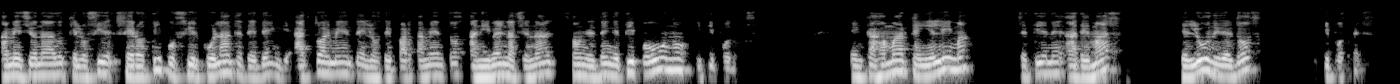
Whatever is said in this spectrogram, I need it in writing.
ha mencionado que los serotipos circulantes de dengue actualmente en los departamentos a nivel nacional son el dengue tipo 1 y tipo 2. En Cajamarca y en Lima se tiene además el 1 y el 2 tipo 3.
